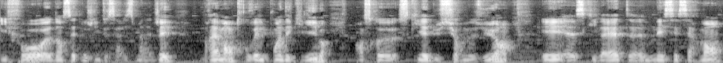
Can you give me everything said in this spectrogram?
il faut dans cette logique de service manager vraiment trouver le point d'équilibre entre ce qui est du sur-mesure et euh, ce qui va être euh, nécessairement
